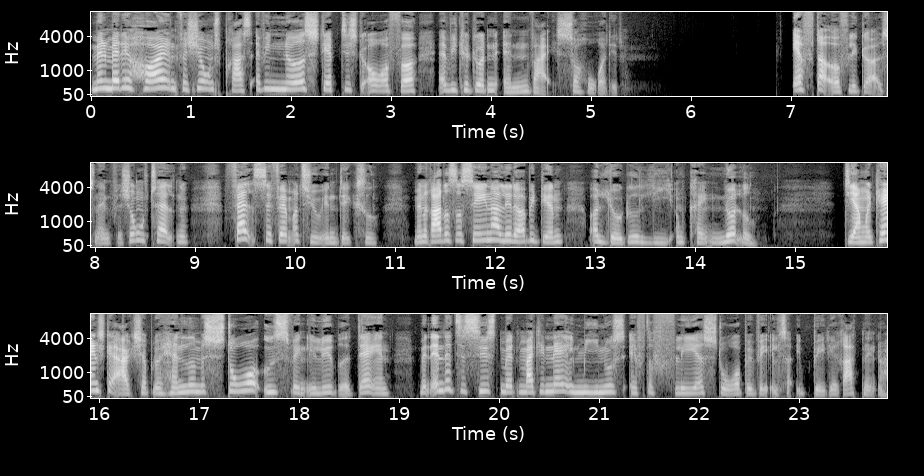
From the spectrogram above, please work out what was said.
men med det høje inflationspres er vi noget skeptiske over for, at vi kan gå den anden vej så hurtigt. Efter offentliggørelsen af inflationstallene faldt C25-indekset, men rettede sig senere lidt op igen og lukkede lige omkring nullet. De amerikanske aktier blev handlet med store udsving i løbet af dagen, men endte til sidst med et marginal minus efter flere store bevægelser i begge retninger.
